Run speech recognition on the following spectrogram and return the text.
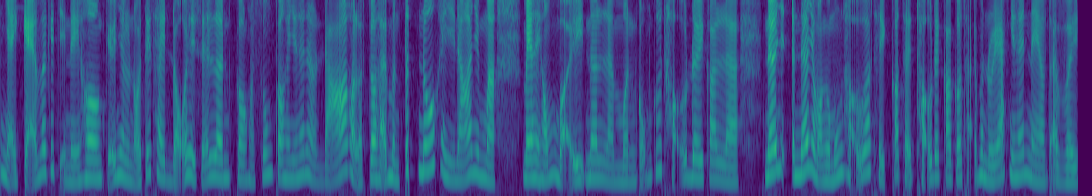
nhạy cảm với cái chuyện này hơn. Kiểu như là nội tiết thay đổi thì sẽ lên cân hoặc xuống cân hay như thế nào đó hoặc là cơ thể mình tích nước hay gì đó. Nhưng mà Mel thì không bị nên là mình cũng cứ thử đi coi là nếu nếu như mọi người muốn thử á, thì có thể thử để coi cơ thể mình react như thế nào. Tại vì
